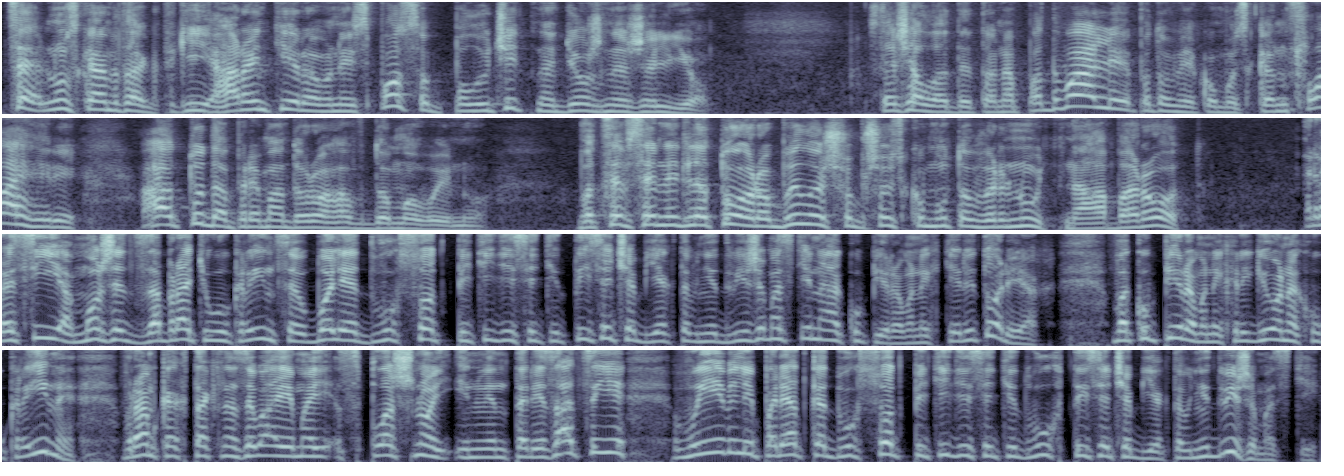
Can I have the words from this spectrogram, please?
Це, ну, скажімо так, такий гарантований спосіб отримати надіжне жилье. Спочатку десь на підвалі, потім в якомусь концлагері, а оттуда пряма дорога в домовину. Бо це все не для того робили, щоб щось кому-то вернути, наоборот. Россия может забрать у украинцев более 250 тысяч объектов недвижимости на оккупированных территориях. В оккупированных регионах Украины в рамках так называемой сплошной инвентаризации выявили порядка 252 тысяч объектов недвижимости.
